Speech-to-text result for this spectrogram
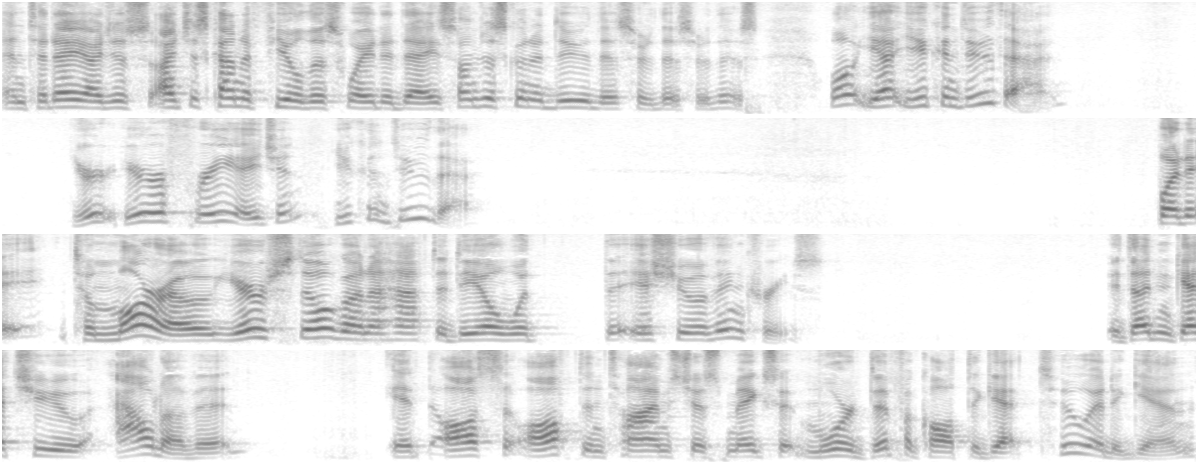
and today I just, I just kind of feel this way today, so I'm just going to do this or this or this. Well, yeah, you can do that. You're, you're a free agent. You can do that. But it, tomorrow, you're still going to have to deal with the issue of increase. It doesn't get you out of it. It also oftentimes just makes it more difficult to get to it again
